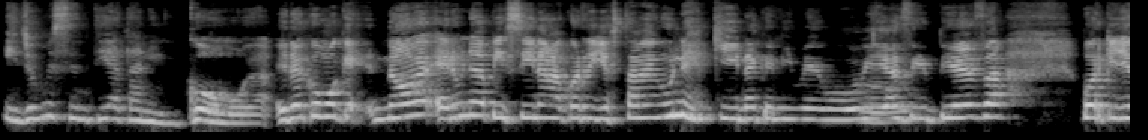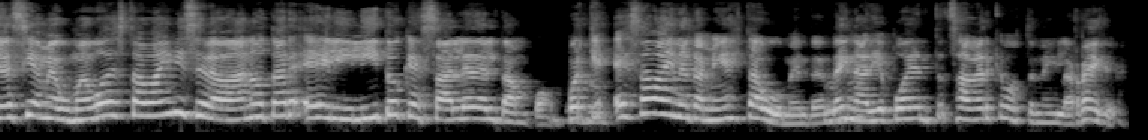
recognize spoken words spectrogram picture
y yo me sentía tan incómoda. Era como que, no, era una piscina, me acuerdo, yo estaba en una esquina que ni me movía, así tiesa, porque yo decía, me muevo de esta vaina y se me va a notar el hilito que sale del tampón. Porque esa vaina también está tabú, ¿me entendés? Y nadie puede saber que vos tenéis la regla.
